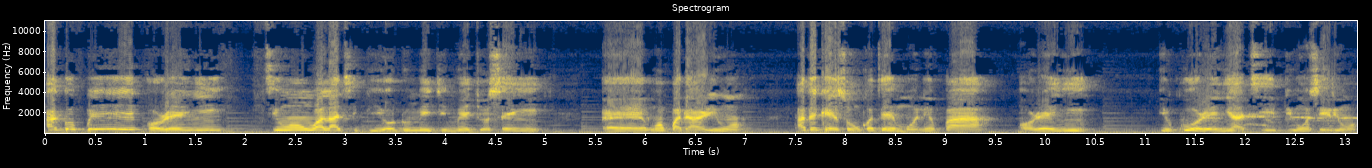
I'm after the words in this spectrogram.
A gbọ́ pé ọ̀rẹ́ yín tí wọ́n ń wá láti bí ọdún méje mẹ́jọ sẹ́yìn wọ́n padà rí wọn. Afẹ́kẹ́ sọ nǹkan tẹ́ ẹ mọ̀ nípa ọ̀rẹ́ yín ikú ọ̀rẹ́ yín àti bí wọ́n ṣe rí wọn.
